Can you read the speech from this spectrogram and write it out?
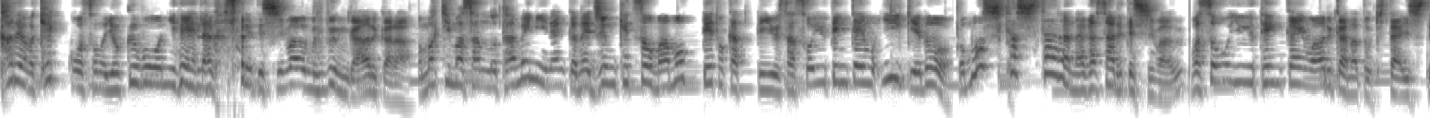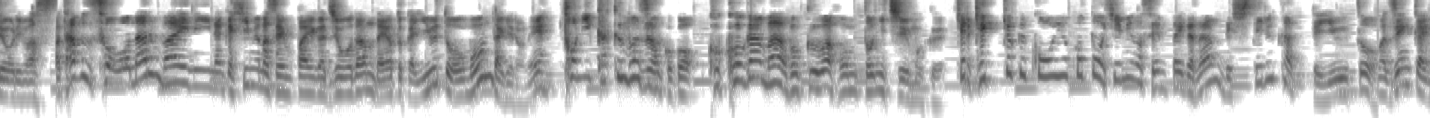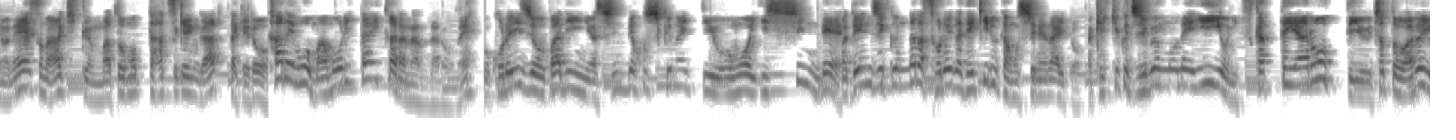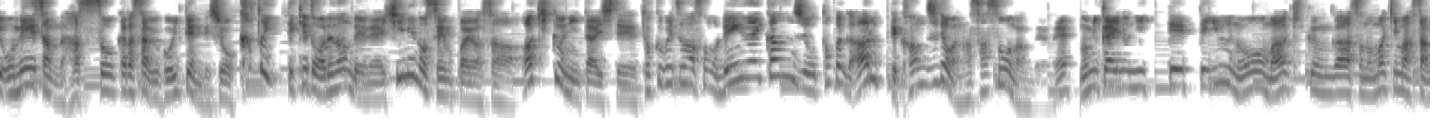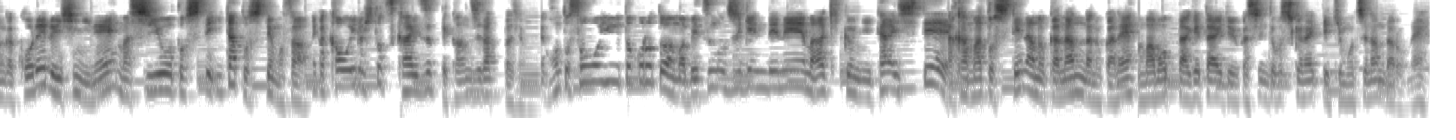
彼は結構その欲望にね、流されてしまう部分があるから、マキマさんのためになんかね、純潔を守ってとかっていうさ、そういう展開もいいけど、もしかしたら流されてしまう。まあそういう展開もあるかなと期待しております。まあ多分そうなる前になんか姫野先輩が冗談だよとか言うと思うんだけどね。とにかくまずはここ。ここがまあ僕は本当に注目。けど結局こういうことを姫野先輩がなんでしてるかっていうと、まあ前回のね、そのアキくんまともった発言があったけど、彼を守りたいからなんだろうね。これ以上バディには死んでほしくないっていう思い一心で、まあ、デンジ君ならそれができるかもしれないと。まあ結局自分のね、いいように使ってやろうっていうちょっと悪いお姉さんの発想からさ、動いてんでしょう。かといってけどあれなんだよね、姫野先輩はさ、アキ君に対して特別なその恋愛感情とかがあるって感じではなさそうなんだよね。飲み会の日程っていうのを、まあ、アキ君がそのマキマさんが来れる日にね、まあ、しようとしていたとしてもさ、なんか顔色一つ変えずって感じだったじゃん。ほんとそういうところとはまあ別の次元でね、まあ、アキ君に対して仲間としてなのか何なのかね、守ってあげたいというか死んでほしくないって気持ちなんだろうね。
